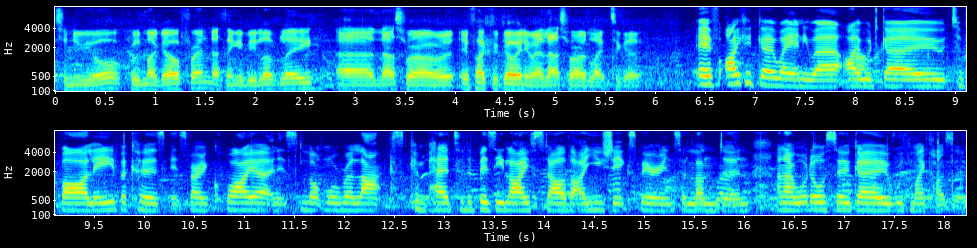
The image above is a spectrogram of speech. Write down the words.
to New York with my girlfriend. I think it'd be lovely. Uh, that's where I would, if I could go anywhere, that's where I'd like to go. If I could go away anywhere, I would go to Bali because it's very quiet and it's a lot more relaxed compared to the busy lifestyle that I usually experience in London. And I would also go with my cousin.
